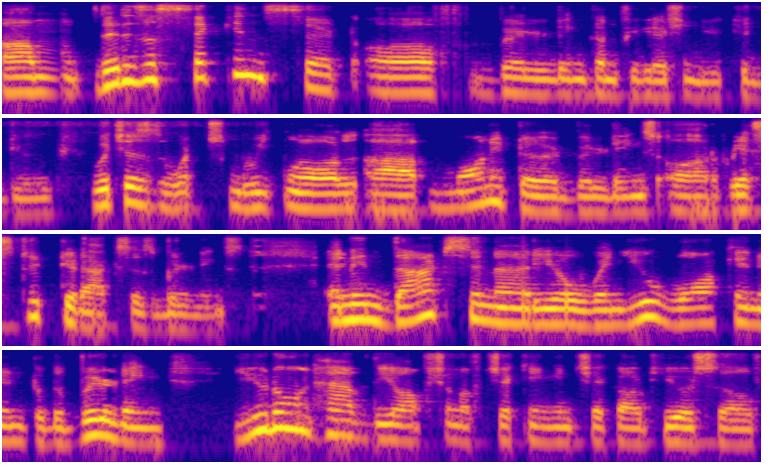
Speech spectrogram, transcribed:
Um, there is a second set of building configuration you can do, which is what we call uh, monitored buildings or restricted access buildings. And in that scenario, when you walk in into the building, you don't have the option of checking and check out yourself.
